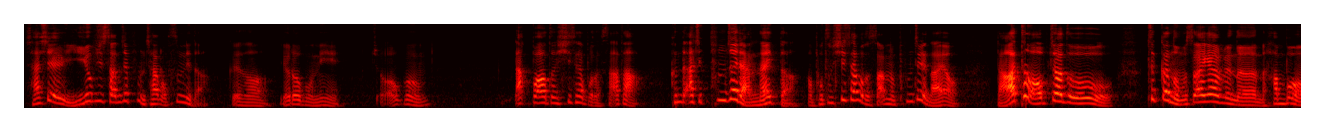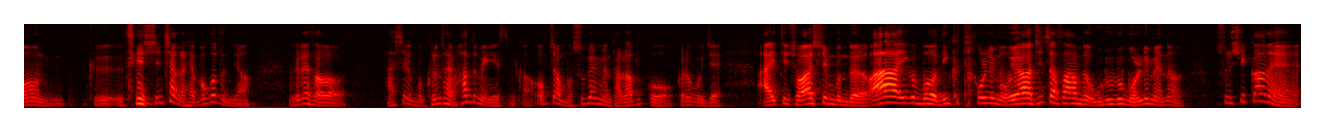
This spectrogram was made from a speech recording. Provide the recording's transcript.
사실 이유 없이 싼 제품 잘 없습니다. 그래서 여러분이 조금 딱 봐도 시세보다 싸다. 근데 아직 품절이 안 나 있다. 어, 보통 시세보다 싸면 품절이 나요. 나 같은 업자도 특가 너무 싸게 하면은 한번 그 신청을 해보거든요. 그래서 사실 뭐 그런 사람이 한두 명이겠습니까? 업자 뭐 수백 명 달라붙고 그리고 이제 IT 좋아하시는 분들 아 이거 뭐 링크 탁 올리면 야 진짜 싸면 우르르 몰리면은 순식간에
